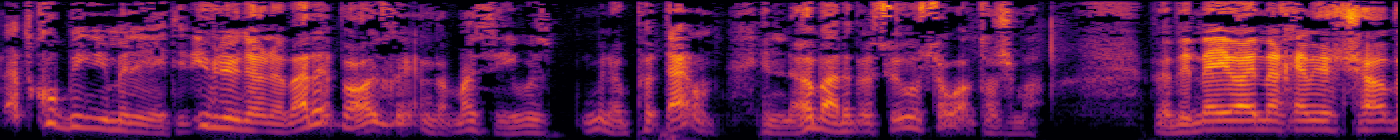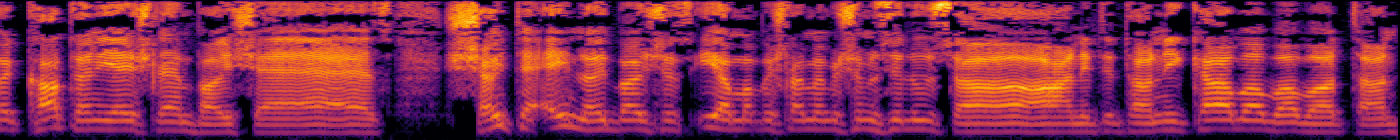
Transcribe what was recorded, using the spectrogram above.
that's called being humiliated. Even if you don't know about it, but obviously, and Maisa, he was you know put down. He didn't know about it, but so so what? Toshma. Rabbi Meir Mechem Yeshov Koton Yesh Lem Boishes Shoyte Ein Loi Boishes Iya Ma Bishlam Mishum Zilusa Ani Titoni Kaba Babatan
